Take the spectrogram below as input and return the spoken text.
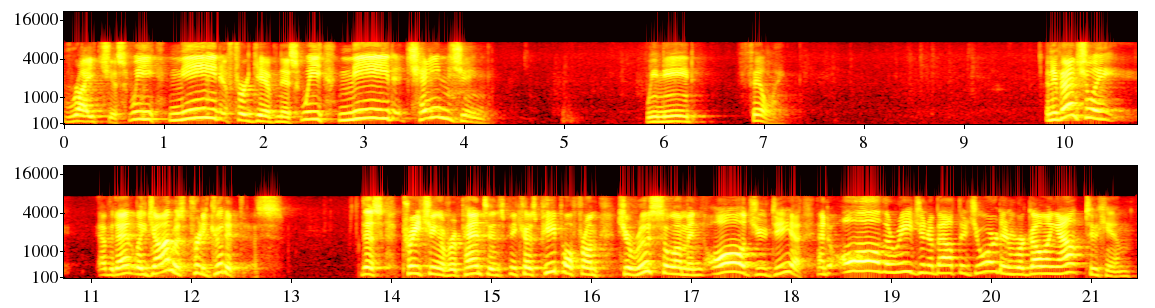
righteous. We need forgiveness. We need changing. We need filling. And eventually, evidently, John was pretty good at this. This preaching of repentance, because people from Jerusalem and all Judea and all the region about the Jordan were going out to him,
